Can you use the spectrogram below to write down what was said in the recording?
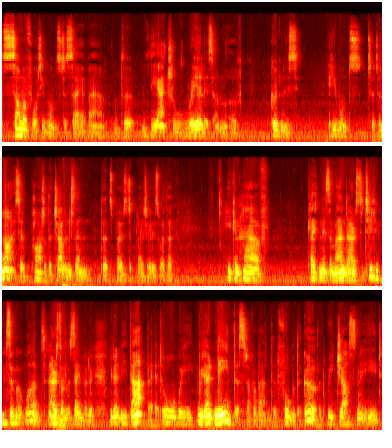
some of what he wants to say about the the actual realism of goodness he wants to deny. So part of the challenge then that's posed to Plato is whether he can have Platonism and Aristotelianism at once. And Aristotle is saying, no, we don't need that bit, or we, we don't need the stuff about the form of the good. We just need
